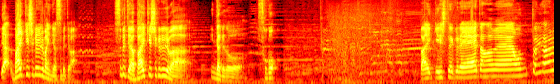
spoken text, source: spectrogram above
や、倍消してくれればいいんだよ、すべては。すべては倍消してくれればいいんだけど、そこ。バイキしてくれ。頼む。本当に頼む。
